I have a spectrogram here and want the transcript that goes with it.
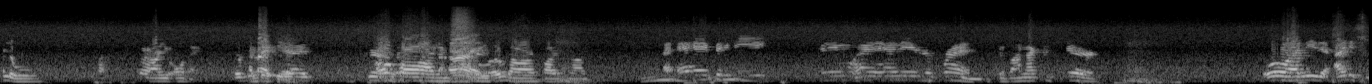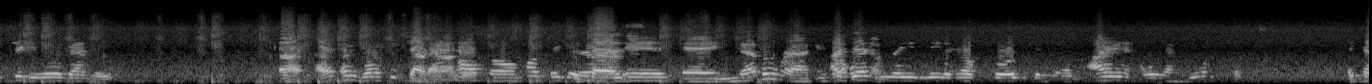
Hello. Where are you all night? I'm right here. You're oh, God, I'm sorry. Starfire is not. Hey, baby. Any, any of your friends, because I'm not scared. Oh, I need, I need some chicken really badly. Alright, I am going to shout out And also, I'll take Because- it. there is a netherrack in I definitely need a help sword because um, I only have one foot. It Now,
